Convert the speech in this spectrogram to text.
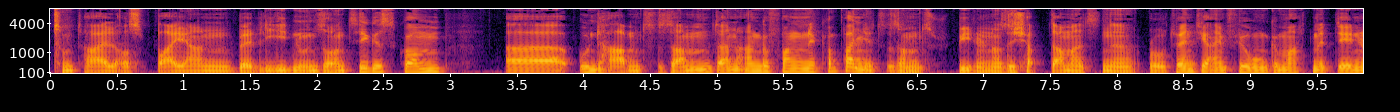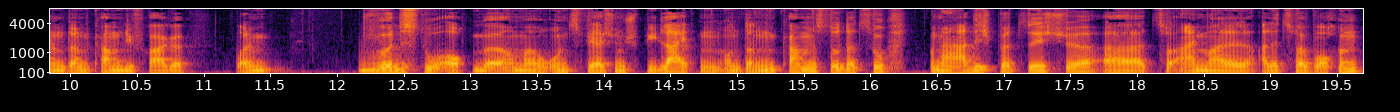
zum Teil aus Bayern, Berlin und sonstiges kommen äh, und haben zusammen dann angefangen, eine Kampagne zusammen zu spielen. Also ich habe damals eine Roll20-Einführung gemacht mit denen und dann kam die Frage, wollen, würdest du auch äh, mal uns vielleicht ein Spiel leiten? Und dann kam es so dazu und dann hatte ich plötzlich äh, zu einmal alle zwei Wochen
